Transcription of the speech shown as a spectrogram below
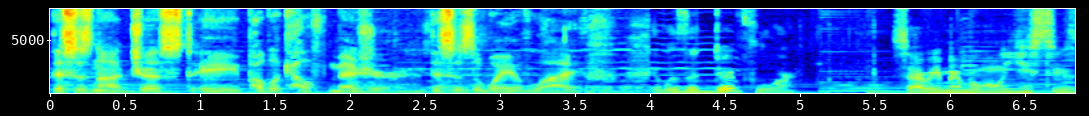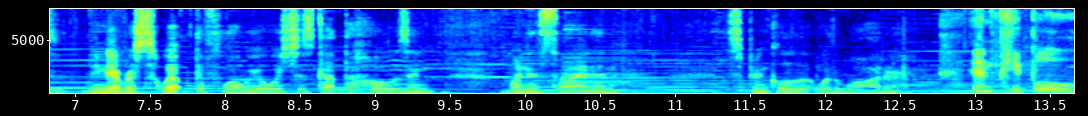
this is not just a public health measure, this is a way of life. It was a dirt floor. So I remember when we used to, we never swept the floor. We always just got the hose and went inside and sprinkled it with water. And people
